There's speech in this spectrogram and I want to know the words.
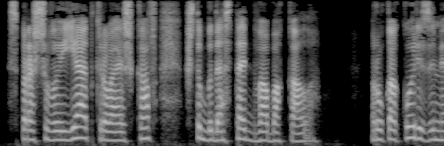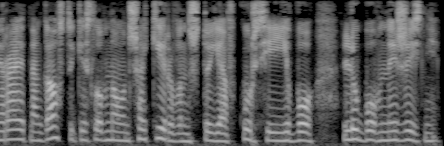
— спрашиваю я, открывая шкаф, чтобы достать два бокала. Рука Кори замирает на галстуке, словно он шокирован, что я в курсе его любовной жизни.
